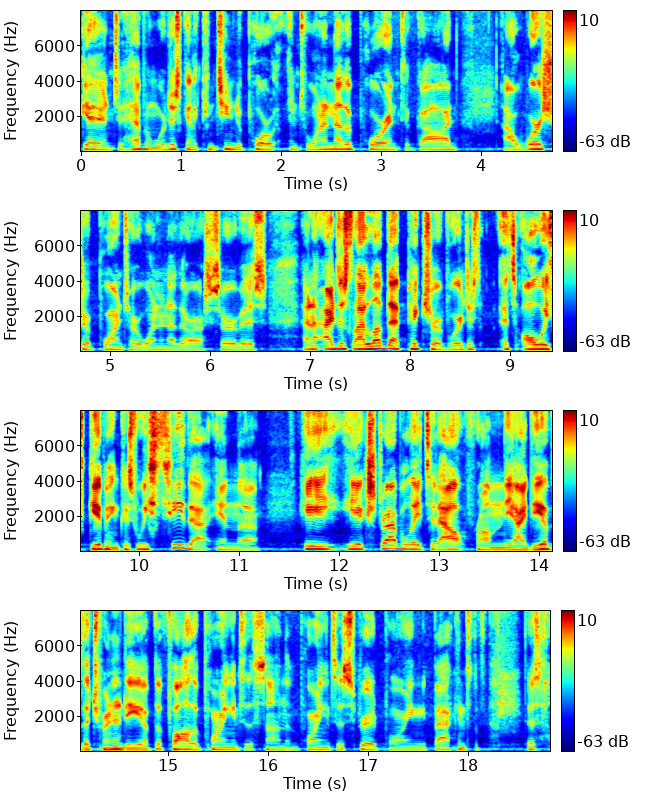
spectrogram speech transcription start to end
get into heaven. We're just going to continue to pour into one another pour into god our worship pour into one another our service. And i just i love that picture of where just it's always giving because we see that in the he he extrapolates it out from the idea of the Trinity of the Father pouring into the Son and pouring into the Spirit, pouring back into the, this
